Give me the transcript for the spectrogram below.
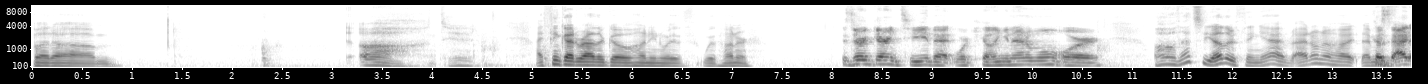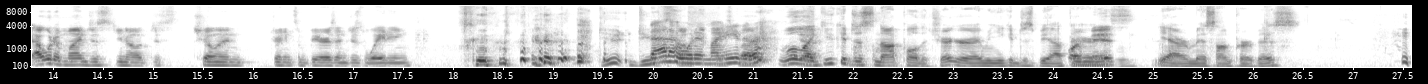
but um oh dude. I think I'd rather go hunting with with Hunter. is there a guarantee that we're killing an animal, or Oh, that's the other thing. Yeah, I don't know how I mean because I, I wouldn't mind just you know just chilling, drinking some beers, and just waiting. Dude, do That I wouldn't mind either. right. Well, Yeah. like you could just not pull the trigger. I mean, you could just be out there Or miss. and- yeah, or miss on purpose.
